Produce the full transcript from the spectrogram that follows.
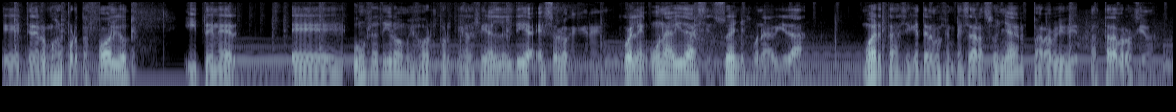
tener un mejor portafolio y tener un retiro mejor, porque al final del día eso es lo que queremos. Recuerden, una vida sin sueños, una vida muerta, así que tenemos que empezar a soñar para vivir. Hasta la próxima.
